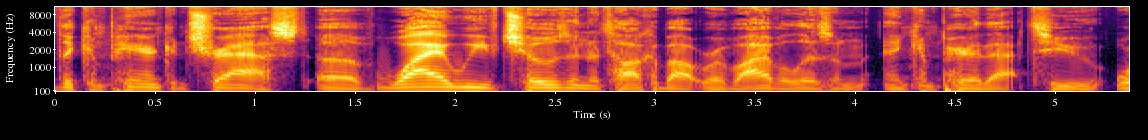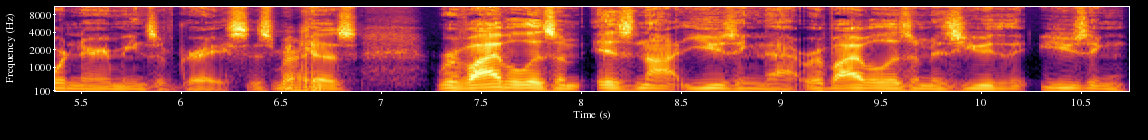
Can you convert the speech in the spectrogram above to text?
the compare and contrast of why we've chosen to talk about revivalism and compare that to ordinary means of grace is Right. because revivalism is not using that. Revivalism is u- using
